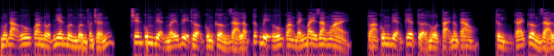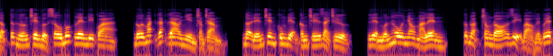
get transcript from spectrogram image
một đạo ưu quang đột nhiên bừng bừng phân chấn, trên cung điện mấy vị thượng cung cường giả lập tức bị ưu quang đánh bay ra ngoài, tòa cung điện kia tựa hồ tại nâng cao, từng cái cường giả lập tức hướng trên vực sâu bước lên đi qua, đôi mắt gắt gao nhìn chằm chằm, đợi đến trên cung điện cấm chế giải trừ, liền muốn hô nhau mà lên, cướp đoạt trong đó dị bảo huyền quyết.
